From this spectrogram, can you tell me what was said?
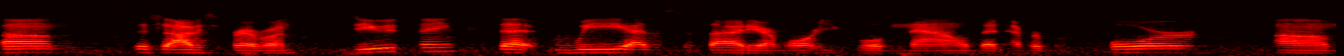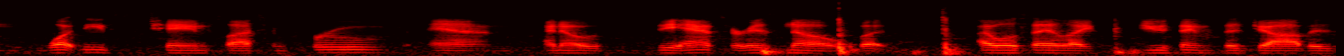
um, this is obviously for everyone. Do you think that we as a society are more equal now than ever before? Um, what needs to change slash improve? And I know the answer is no, but I will say like, do you think the job is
